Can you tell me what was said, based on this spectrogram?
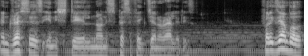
and dresses in stale, non specific generalities. For example,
